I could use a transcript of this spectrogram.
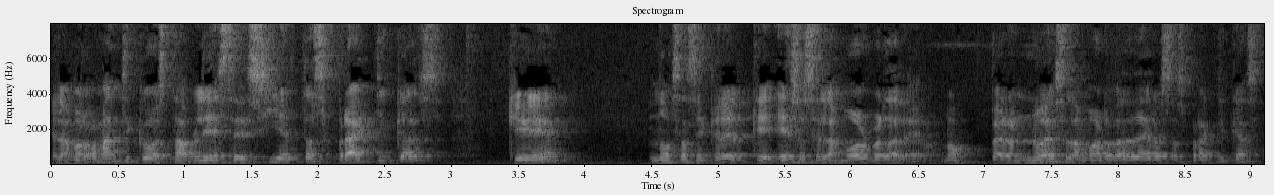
el amor romántico establece ciertas prácticas que nos hacen creer que eso es el amor verdadero, ¿no? Pero no es el amor verdadero esas prácticas,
